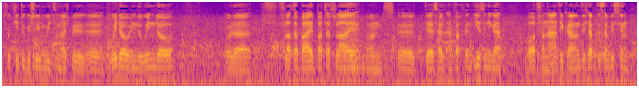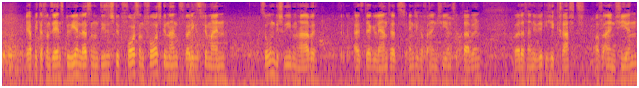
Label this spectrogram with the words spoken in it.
so Titel geschrieben wie zum Beispiel äh, Widow in the Window oder Flutterby, Butterfly. Und äh, der ist halt einfach ein irrsinniger Wortfanatiker. Und ich habe das ein bisschen, ich habe mich davon sehr inspirieren lassen und dieses Stück Force on Force genannt, weil ich es für meinen Sohn geschrieben habe, äh, als der gelernt hat, endlich auf allen Vieren zu krabbeln, war das eine wirkliche Kraft auf allen Vieren,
